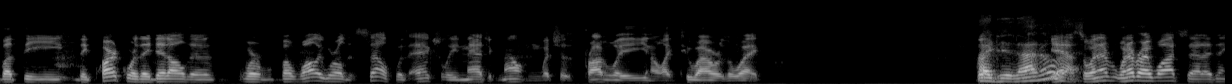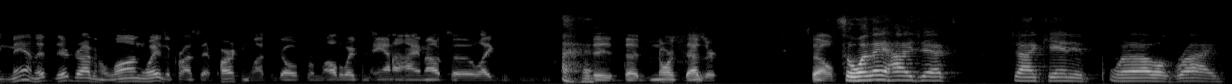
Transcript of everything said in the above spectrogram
but the the park where they did all the where but Wally World itself was actually Magic Mountain, which is probably you know like two hours away. I did not know Yeah, that. so whenever whenever I watch that, I think, man, they're driving a long ways across that parking lot to go from all the way from Anaheim out to like the the North Desert. So so when they hijacked John Candy and went on all those rides,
